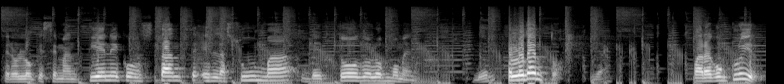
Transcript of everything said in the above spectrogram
Pero lo que se mantiene constante es la suma de todos los momentos. Por lo tanto, para concluir,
